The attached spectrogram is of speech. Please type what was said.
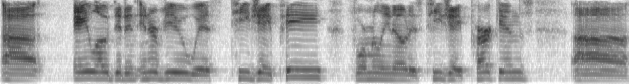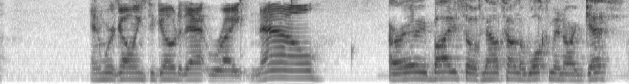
Uh, Alo did an interview with TJP, formerly known as TJ Perkins, uh, and we're going to go to that right now. All right, everybody. So it's now time to welcome in our guests,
